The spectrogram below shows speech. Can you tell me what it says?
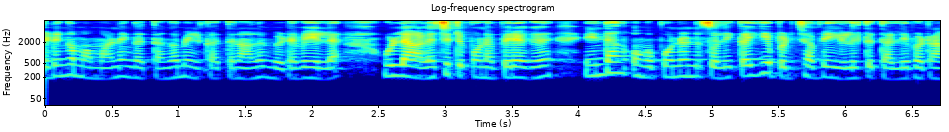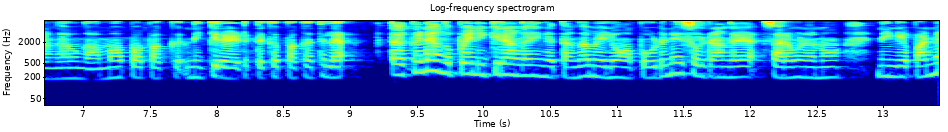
விடுங்க மாமான்னு எங்கள் தங்கமேல் கத்துனாலும் விடவே இல்லை. உள்ளே அழைச்சிட்டு போன பிறகு இந்தாங்க உங்கள் பொண்ணுன்னு சொல்லி கையை பிடிச்சி அப்படியே இழுத்து தள்ளிவிடுறாங்க. அவங்க அம்மா அப்பா பக்க நிற்கிற இடத்துக்கு பக்கத்தில். டக்குன்னு அங்கே போய் நிற்கிறாங்க எங்கள் தங்கமேலும் அப்போ உடனே சொல்கிறாங்க சரவணனும் நீங்கள் பண்ண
